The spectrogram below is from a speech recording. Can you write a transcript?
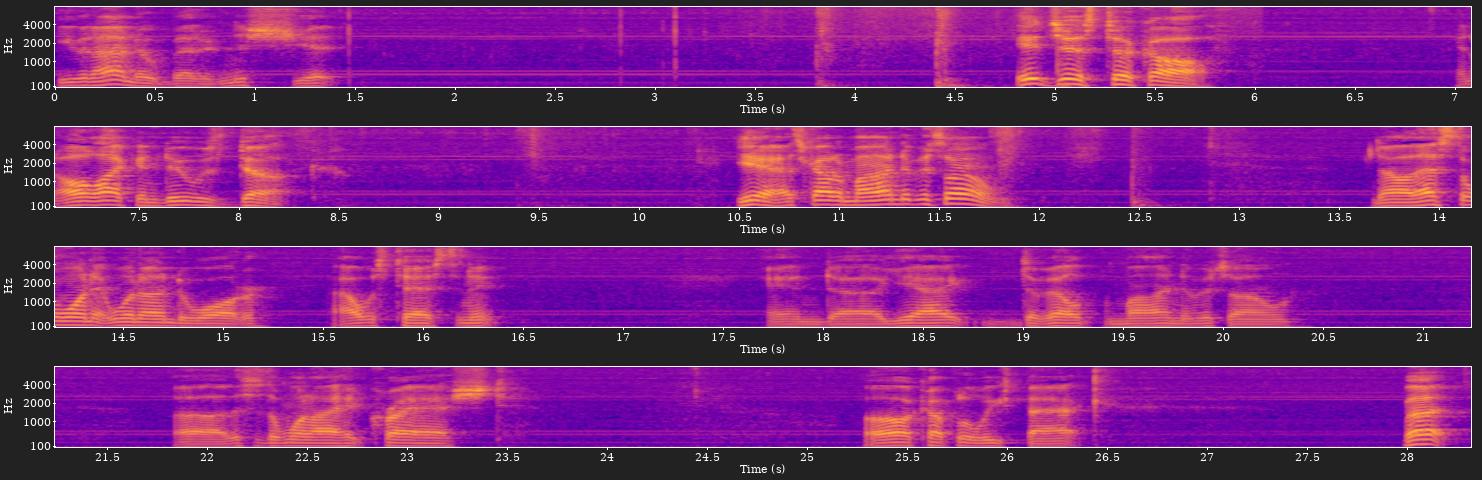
Even I know better than this shit. It just took off. And all I can do is duck. Yeah, it's got a mind of its own. No, that's the one that went underwater. I was testing it. And uh, yeah, it developed a mind of its own. Uh, this is the one I had crashed oh, a couple of weeks back. But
